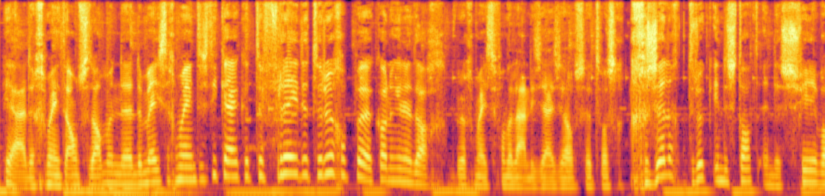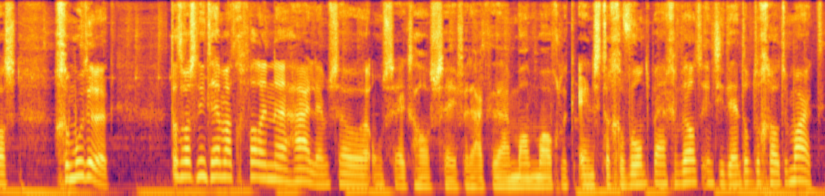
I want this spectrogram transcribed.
Ja, de gemeente Amsterdam en eh, de meeste gemeentes die kijken tevreden terug op uh, Koninginnedag. Burgemeester Van der Laan die zei zelfs, het was gezellig druk in de stad en de sfeer was gemoedelijk. Dat was niet helemaal het geval in uh, Haarlem. Zo omstreeks half zeven raakte daar een man mogelijk ernstig gewond bij een geweldsincident op de Grote Markt.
